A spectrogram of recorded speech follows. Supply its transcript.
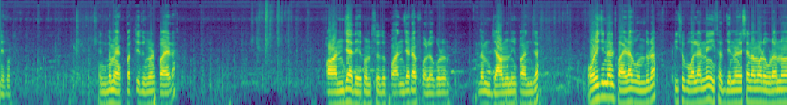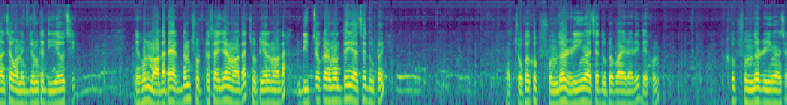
দেখুন, একদম এক পাত্তি দুমার পায়রা। পাঞ্জা দেখুন, শুধু পাঞ্জাটা ফলো করুন। একদম জামুনি পাঞ্জা। অরিজিনাল পায়রা বন্ধুরা, কিছু বলার নেই, এইসব জেনারেশন আমার ওড়ানো আছে, অনেকজনকে দিয়েওছি। দেখুন, মাদাটা একদম ছোট্ট সাইজের মাদা, চটিয়াল মাদা ডিপ চোখের মধ্যেই আছে দুটোই। আর চোখে খুব সুন্দর রিং আছে দুটো পায়রারই, দেখুন। খুব সুন্দর রিং আছে।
